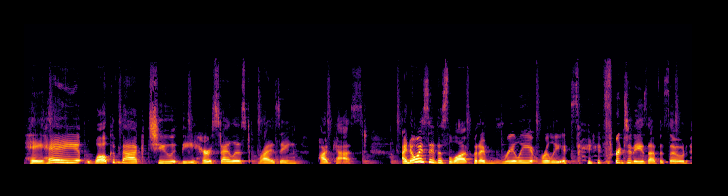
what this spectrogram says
Hey, hey, welcome back to the Hairstylist Rising podcast. I know I say this a lot, but I'm really, really excited for today's episode.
